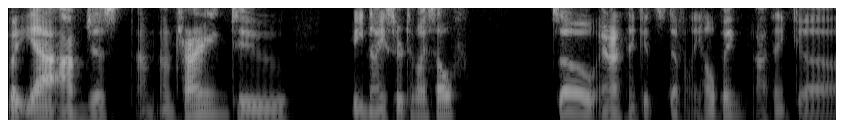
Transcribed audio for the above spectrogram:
but yeah, I'm just, I'm, I'm trying to be nicer to myself so, and I think it's definitely helping. I think uh,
